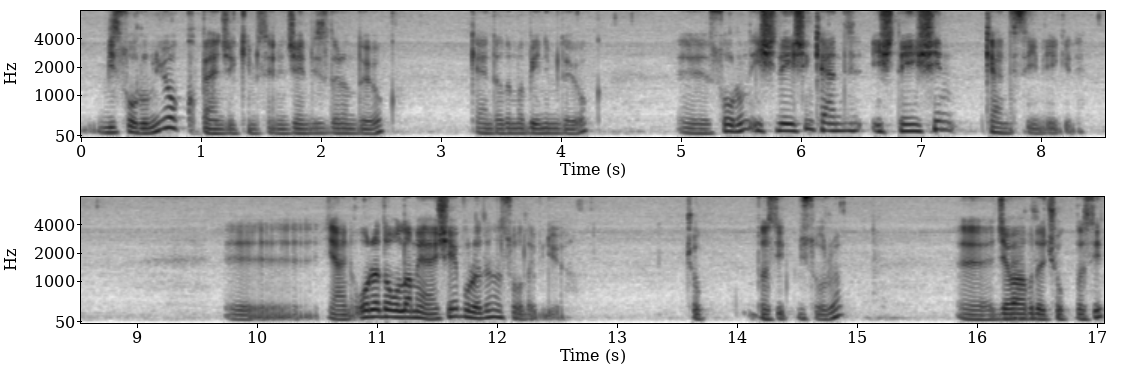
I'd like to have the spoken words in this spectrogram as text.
bir sorunu yok bence kimsenin. Cem Dizdar'ın da yok. Kendi adıma benim de yok. E, sorun işleyişin kendi işleyişin kendisiyle ilgili. E, yani orada olamayan şey burada nasıl olabiliyor? Çok basit bir soru. E, cevabı da çok basit.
